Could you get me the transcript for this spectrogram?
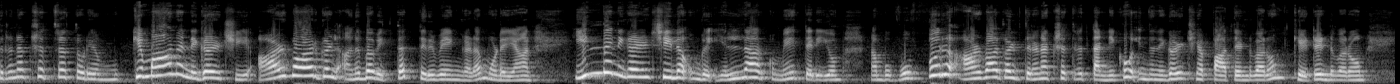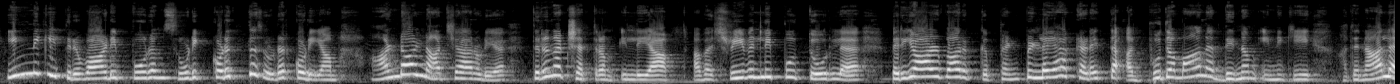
திருநக்ஷத்திரத்துடைய முக்கியமான நிகழ்ச்சி ஆழ்வார்கள் அனுபவித்த திருவேங்கடமுடையான் இந்த நிகழ்ச்சியில் உங்கள் எல்லாருக்குமே தெரியும். நம்ம ஒவ்வொரு ஆழ்வார்கள் திருநக்ஷத்திரத்தன்னைக்கும் இந்த நிகழ்ச்சியை பார்த்துட்டு வரோம் கேட்டுட்டு வரோம். இன்னைக்கு திருவாடிப்பூரம் சுடி கொடுத்த சுடற்கொடியாம் ஆண்டாள் நாச்சியாருடைய திருநக்ஷத்திரம் இல்லையா? அவ ஸ்ரீவில்லிபுத்தூரில் பெரியாழ்வாருக்கு பெண் பிள்ளையாக கிடைத்த அற்புதமான தினம் இன்னைக்கு. அதனால்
